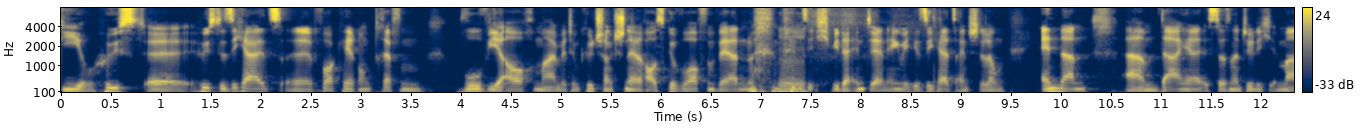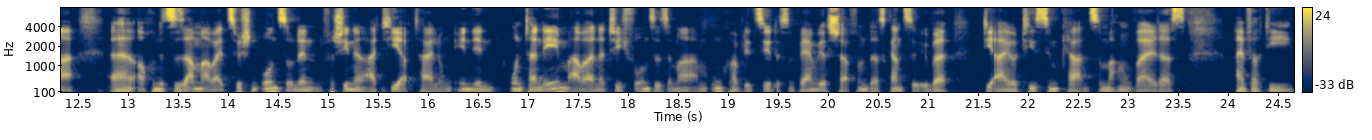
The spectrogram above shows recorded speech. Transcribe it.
die höchst, äh, höchste Sicherheitsvorkehrungen äh, treffen, wo wir auch mal mit dem Kühlschrank schnell rausgeworfen werden, mhm. wenn sich wieder intern irgendwelche Sicherheitseinstellungen ändern. Ähm, daher ist das natürlich immer äh, auch eine Zusammenarbeit zwischen uns und den verschiedenen IT-Abteilungen in den Unternehmen. Aber natürlich für uns ist immer am unkompliziertesten, werden wir es schaffen, das Ganze über die IoT-SIM-Karten zu machen, weil das einfach die,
